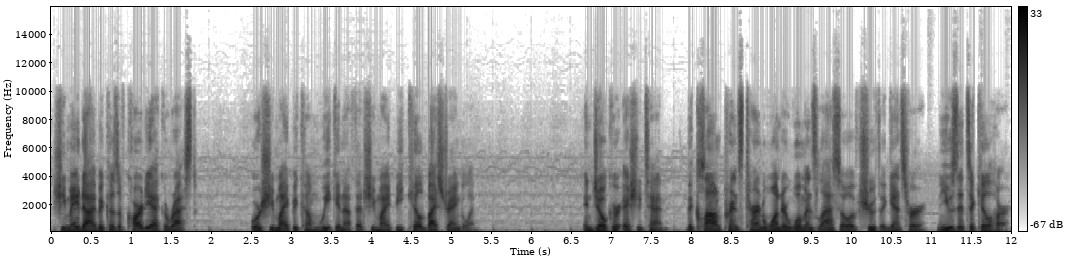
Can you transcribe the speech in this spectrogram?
she may die because of cardiac arrest. Or she might become weak enough that she might be killed by strangling. In Joker issue 10, the Clown Prince turned Wonder Woman's lasso of truth against her and used it to kill her.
